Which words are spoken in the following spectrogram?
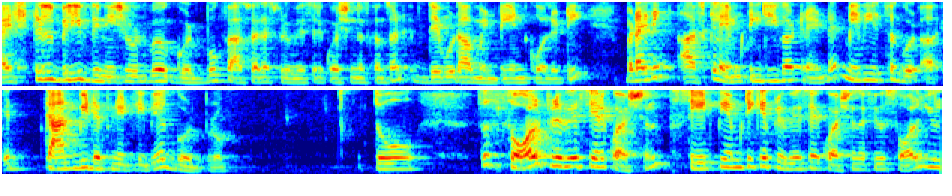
I still believe Dinesh would be a good book as far as previous year question is concern they would have maintain quality but I think आजकल एम टी जी का ट्रेंड है. Maybe it's a good it can be definitely be a good book तो so solve previous year question state PMT के previous year question if you solve you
